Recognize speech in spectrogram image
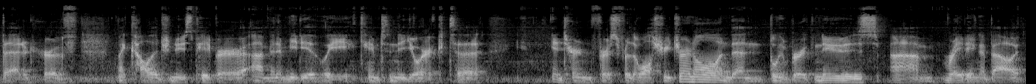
the editor of my college newspaper um, and immediately came to New York to intern first for the Wall Street Journal and then Bloomberg News, um, writing about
